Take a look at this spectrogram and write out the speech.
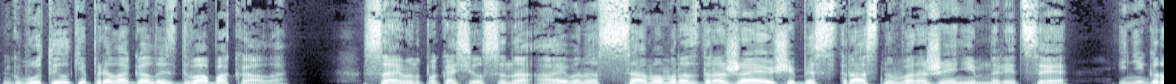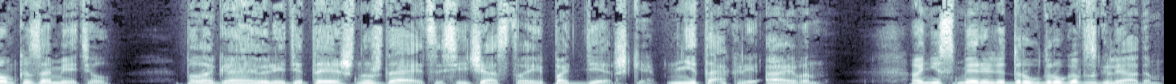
К бутылке прилагалось два бокала. Саймон покосился на Айвана с самым раздражающе бесстрастным выражением на лице и негромко заметил. «Полагаю, леди Тэш нуждается сейчас в твоей поддержке, не так ли, Айван?» Они смерили друг друга взглядом.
